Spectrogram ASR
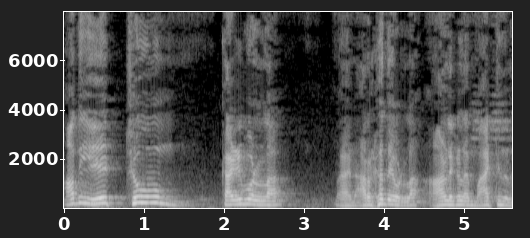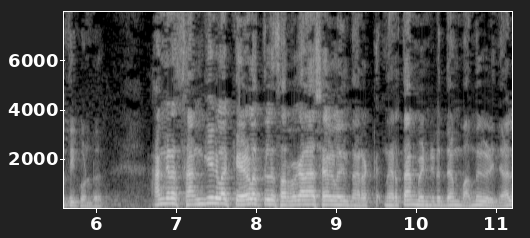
അത് ഏറ്റവും കഴിവുള്ള അർഹതയുള്ള ആളുകളെ മാറ്റി നിർത്തിക്കൊണ്ട് അങ്ങനെ സംഖ്യകളെ കേരളത്തിലെ സർവകലാശാലകളിൽ നിരത്താൻ വേണ്ടിയിട്ട് ഇദ്ദേഹം വന്നു കഴിഞ്ഞാൽ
